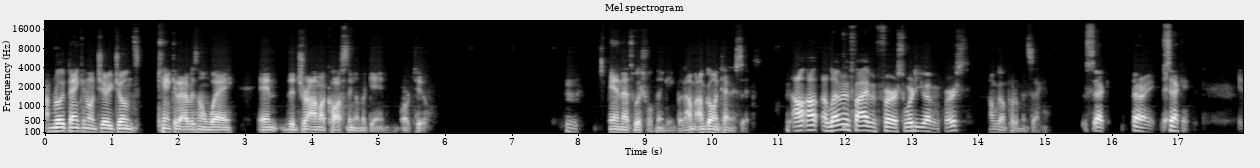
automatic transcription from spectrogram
I'm really banking on Jerry Jones can't get out of his own way and the drama costing him a game or two. Hmm. And that's wishful thinking, but I'm I'm going ten or six. I'll, I'll, 11 and 5 in first. Where do you have him first? I'm going to put them in second. Second. All right, second. It,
